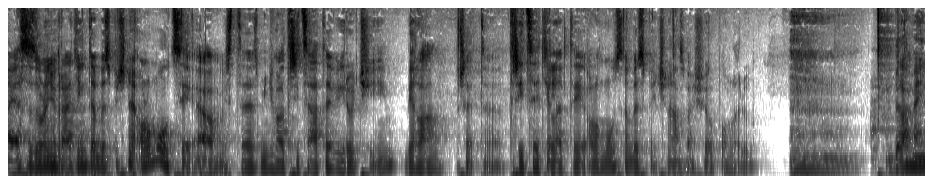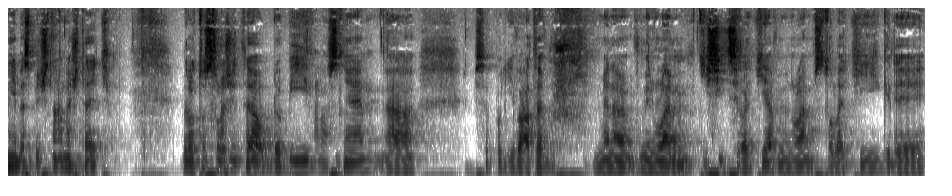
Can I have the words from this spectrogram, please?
já se dovolím vrátím k té bezpečné Olomouci. Vy jste zmiňoval 30. výročí. Byla před 30 lety Olomouc nebezpečná z vašeho pohledu? Hmm, byla méně bezpečná než teď. Bylo to složité období vlastně. Když se podíváte už v minulém tisíciletí a v minulém století, kdy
